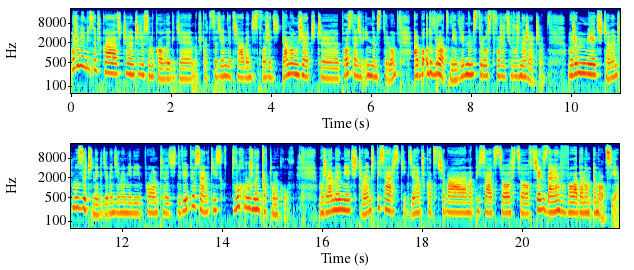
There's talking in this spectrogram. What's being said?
Możemy mieć na przykład challenge rysunkowy, gdzie na przykład codziennie trzeba będzie stworzyć daną rzecz czy postać w innym stylu, albo odwrotnie, w jednym stylu stworzyć różne rzeczy. Możemy mieć challenge muzyczny, gdzie będziemy mieli połączyć dwie piosenki z dwóch różnych gatunków. Możemy mieć challenge pisarski, gdzie na przykład trzeba napisać coś, co w trzech zdaniach wywoła daną emocję.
